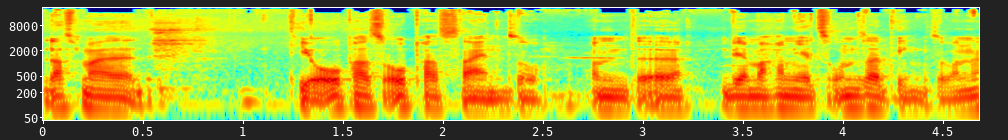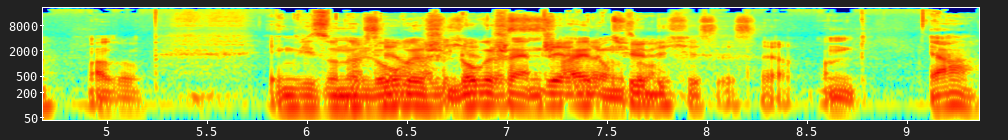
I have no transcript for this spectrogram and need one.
lass mal die Opas Opas sein, so. Und äh, wir machen jetzt unser Ding, so, ne? Also irgendwie so eine Was ja logische Entscheidung. So. Natürliches ist, ja. Und ja,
